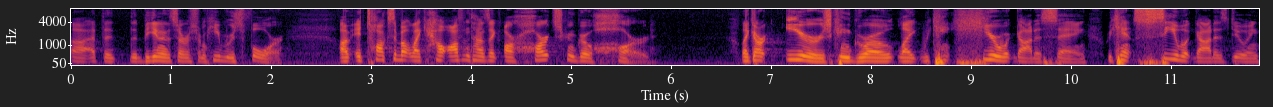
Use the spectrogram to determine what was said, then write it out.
uh, at the, the beginning of the service from Hebrews 4 um, it talks about like how oftentimes like our hearts can grow hard. Like our ears can grow like we can't hear what god is saying. We can't see what god is doing.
